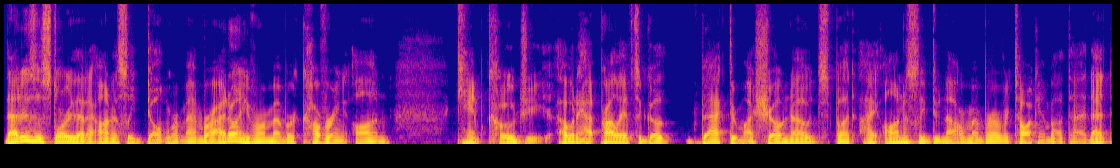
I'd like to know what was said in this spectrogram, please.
That is a story that I honestly don't remember. I don't even remember covering on Kamp Koji. I would ha- probably have to go back through my show notes, but I honestly do not remember ever talking about that. And that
